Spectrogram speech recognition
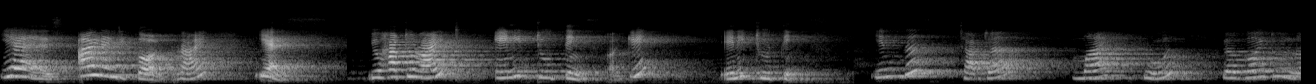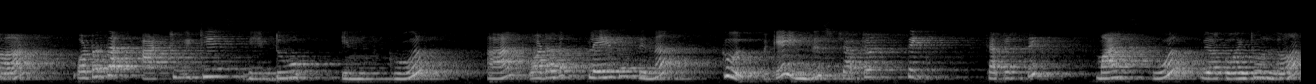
Yes, identity card, right? Yes. You have to write any two things, okay? Any two things. In this chapter, My School, we are going to learn what are the activities we do in school and what are the places in a school. Okay, in this chapter 6, chapter 6, My School, we are going to learn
